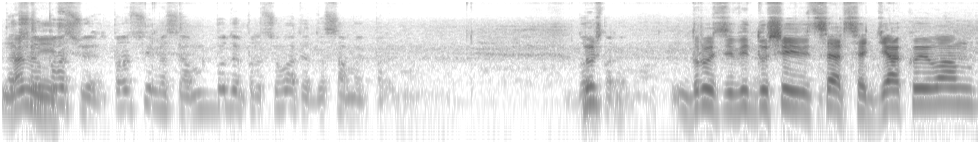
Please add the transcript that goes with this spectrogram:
на Так що місці. працюємо, працюємо саме, ми будемо працювати до самої перемоги. До Ну ж- перемоги. Друзі, від душі і від серця дякую вам.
